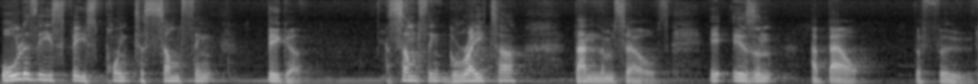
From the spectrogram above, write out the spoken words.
All of these feasts point to something bigger, something greater than themselves. It isn't about the food.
